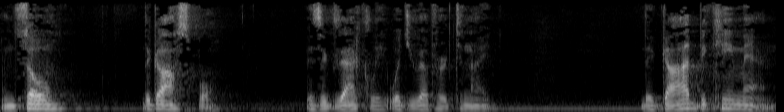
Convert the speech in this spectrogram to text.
And so, the gospel is exactly what you have heard tonight that God became man.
